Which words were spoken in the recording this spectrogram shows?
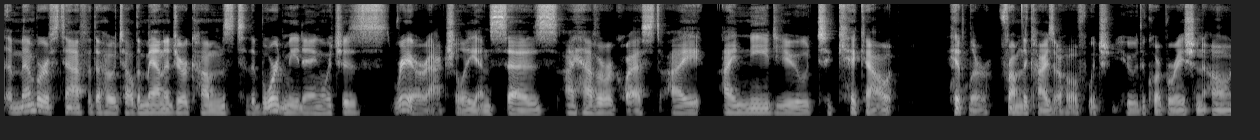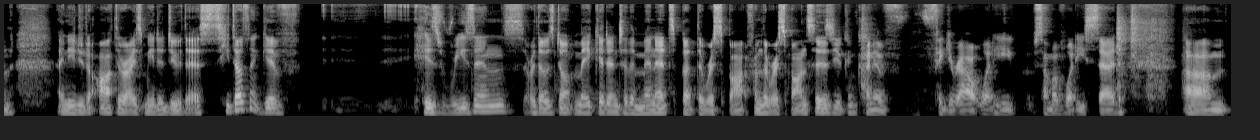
a member of staff at the hotel, the manager comes to the board meeting, which is rare actually, and says, "I have a request. I I need you to kick out Hitler from the Kaiserhof, which you, the corporation, own. I need you to authorize me to do this. He doesn't give his reasons, or those don't make it into the minutes, but the response from the responses, you can kind of figure out what he, some of what he said. Um,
